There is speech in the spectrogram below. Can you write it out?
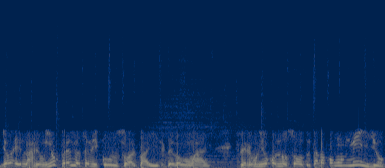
Yo en la reunión previo a ese discurso al país de Don Juan, se reunió con nosotros, estaba como un niño.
